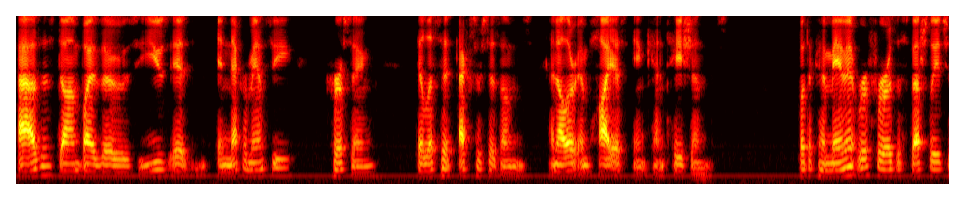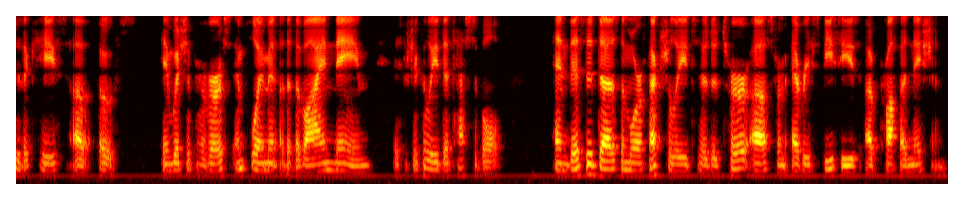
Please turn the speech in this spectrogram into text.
as is done by those who use it in necromancy, cursing, illicit exorcisms, and other impious incantations. But the commandment refers especially to the case of oaths, in which the perverse employment of the divine name is particularly detestable, and this it does the more effectually to deter us from every species of profanation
